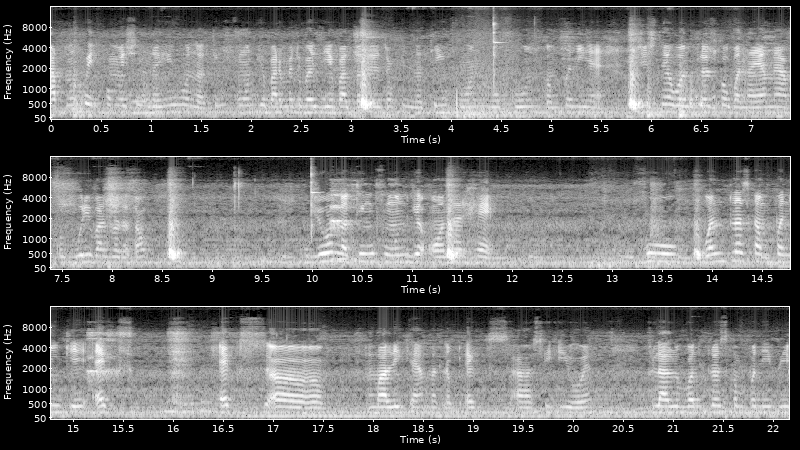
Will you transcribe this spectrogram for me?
आप लोगों को इन्फॉर्मेशन नहीं हो नथिंग फ़ोन के बारे में तो गाइज़ ये बात बता देता हूँ कि नथिंग फ़ोन वो फ़ोन कंपनी है जिसने वन प्लस को बनाया। मैं आपको पूरी बात बताता हूँ। जो नथिंग फ़ोन के ऑनर है वो वन प्लस कंपनी के एक्स एक्स आ, मालिक है मतलब एक्स सीईओ है। फ़िलहाल वन प्लस कंपनी भी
